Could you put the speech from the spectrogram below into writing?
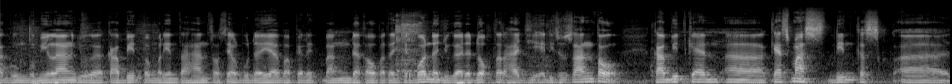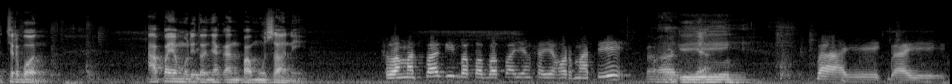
Agung Gumilang, juga Kabit Pemerintahan Sosial Budaya Bapelit Bangda Kabupaten Cirebon, dan juga ada Dr. Haji Edi Susanto, Kabit Ken, eh, Kesmas Dinkes eh, Cirebon. Apa yang mau ditanyakan Pak Musa nih? Selamat pagi Bapak-bapak yang saya hormati. Pagi. Ya. Baik, baik.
